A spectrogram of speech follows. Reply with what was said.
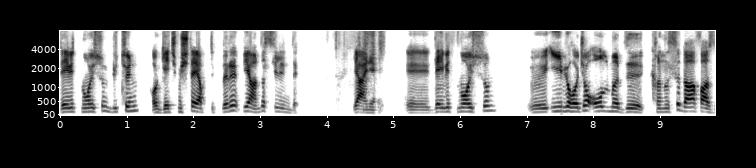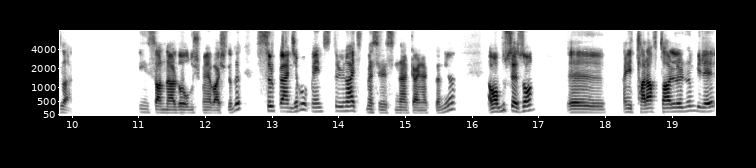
David Moyes'un bütün o geçmişte yaptıkları bir anda silindi. Yani e, David Moyes'un e, iyi bir hoca olmadığı kanısı daha fazla insanlarda oluşmaya başladı. Sırf bence bu Manchester United meselesinden kaynaklanıyor. Ama bu sezon e, hani taraftarlarının bile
